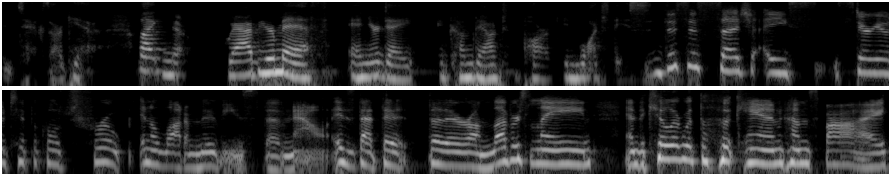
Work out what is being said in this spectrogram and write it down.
in Texarkana? Like no. Grab your meth and your date and come down to the park and watch this. This is such a stereotypical trope in a lot of movies, though. Now is that the, they're on lovers lane and the killer with the hook hand comes by.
